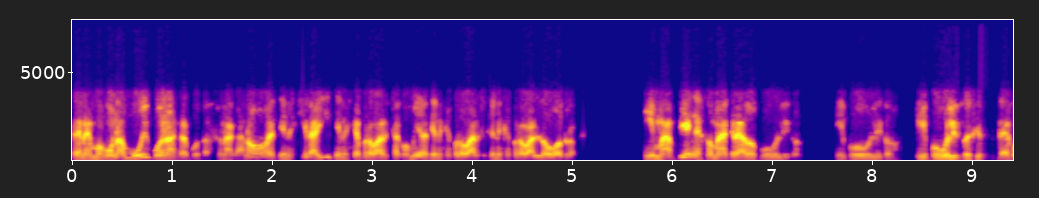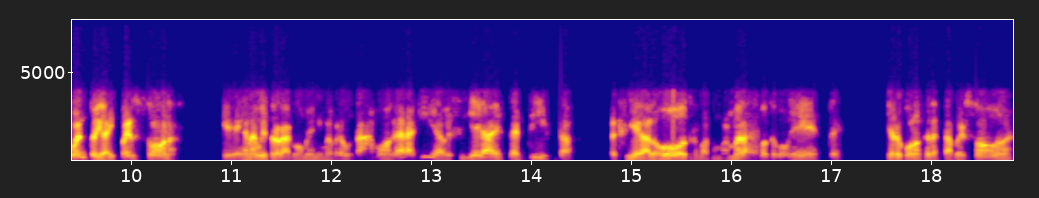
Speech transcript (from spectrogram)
Tenemos una muy buena reputación acá. No, tienes que ir ahí, tienes que probar esta comida, tienes que probar tienes que probar lo otro. Y más bien eso me ha creado público, y público, y público. Y si te cuento, y hay personas que llegan a mi troca a comer y me preguntan, vamos a quedar aquí a ver si llega este artista, a ver si llega lo otro, para tomarme la foto con este, quiero conocer a esta persona.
